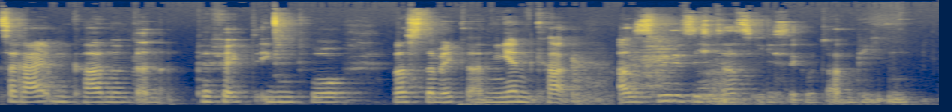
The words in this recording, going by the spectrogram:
zerreiben kann und dann perfekt irgendwo was damit garnieren kann. Also es würde sich tatsächlich sehr gut anbieten.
